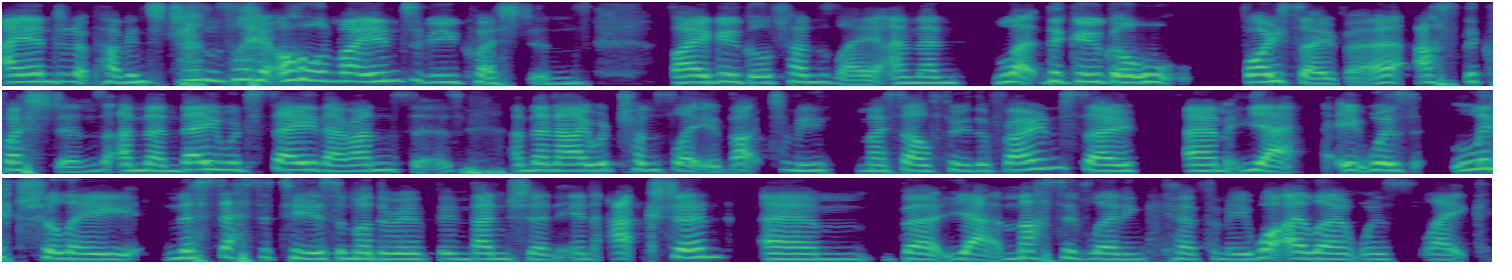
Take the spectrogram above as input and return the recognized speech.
I ended up having to translate all of my interview questions via Google Translate and then let the Google voiceover ask the questions and then they would say their answers and then I would translate it back to me myself through the phone. So um, yeah, it was literally necessity is a mother of invention in action. Um, but yeah, massive learning curve for me. What I learned was like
